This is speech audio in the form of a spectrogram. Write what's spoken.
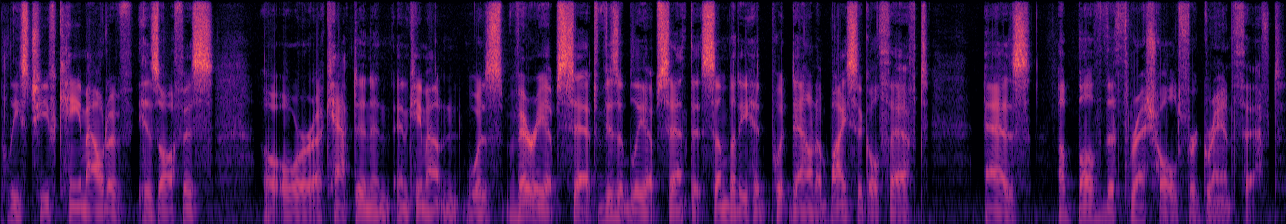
police chief came out of his office, or, or a captain, and, and came out and was very upset, visibly upset that somebody had put down a bicycle theft as above the threshold for grand theft.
